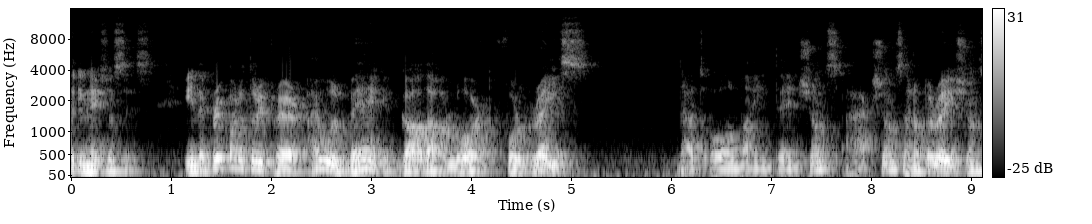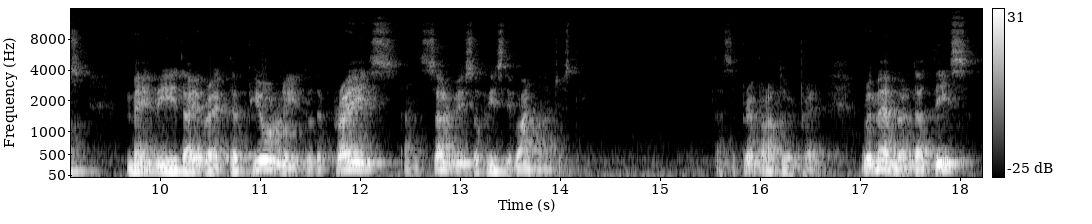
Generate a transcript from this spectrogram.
St. Ignatius says, In the preparatory prayer, I will beg God our Lord for grace that all my intentions, actions, and operations may be directed purely to the praise and service of His Divine Majesty. That's the preparatory prayer. Remember that these,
